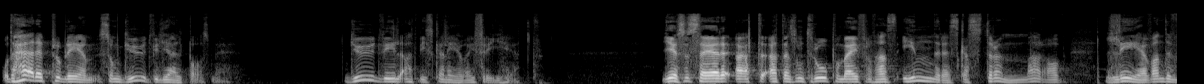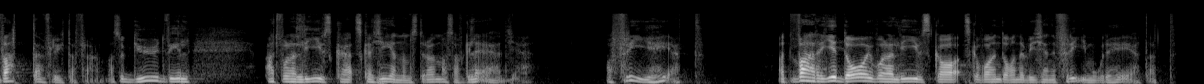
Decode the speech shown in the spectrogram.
Och Det här är ett problem som Gud vill hjälpa oss med. Gud vill att vi ska leva i frihet. Jesus säger att, att den som tror på mig från hans inre ska strömmar av levande vatten flyta fram. Alltså Gud vill att våra liv ska, ska genomströmmas av glädje, av frihet. Att varje dag i våra liv ska, ska vara en dag när vi känner frimodighet. Att,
